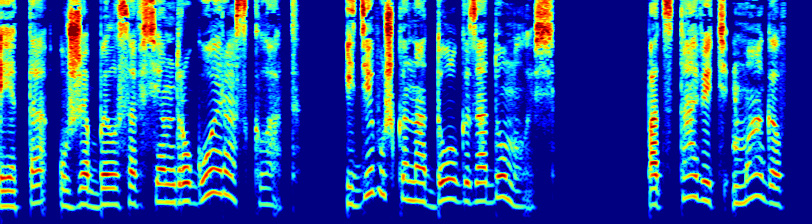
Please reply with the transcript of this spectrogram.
Это уже был совсем другой расклад, и девушка надолго задумалась. Подставить магов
